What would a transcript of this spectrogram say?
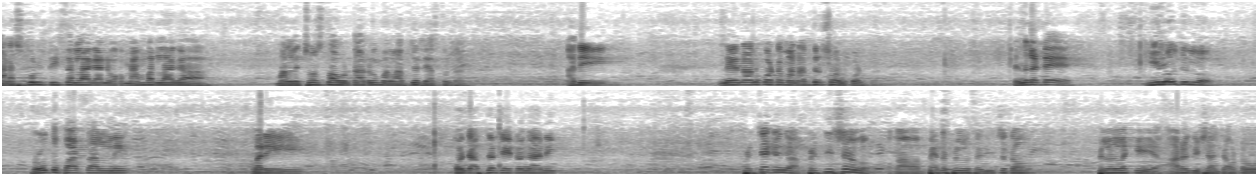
మన స్కూల్ టీచర్ లాగానే ఒక మెంబర్ లాగా మనల్ని చూస్తూ ఉంటారు మనల్ని అబ్జర్వ్ చేస్తుంటారు. అది నేను అనుకుంటా మన అదృష్టం అనుకుంటా ఎందుకంటే ఈ రోజుల్లో ప్రభుత్వ పాఠశాలని మరి కొంచెం అబ్జర్వ్ చేయటం కానీ ప్రత్యేకంగా ప్రతి విషయంలో ఒక పేద పిల్లలు చదివించడం పిల్లలకి ఆరోగ్య విషయాలు చెప్పటం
